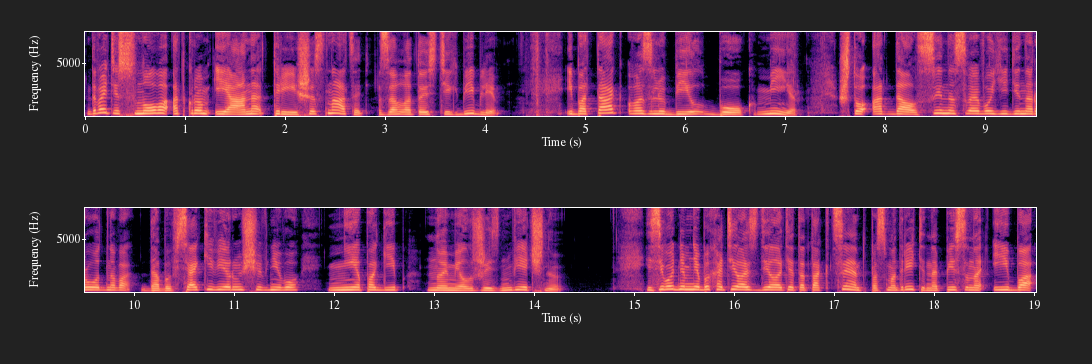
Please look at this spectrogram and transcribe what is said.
давайте снова откроем Иоанна 3,16, золотой стих Библии. Ибо так возлюбил Бог мир, что отдал Сына Своего Единородного, дабы всякий верующий в Него не погиб, но имел жизнь вечную. И сегодня мне бы хотелось сделать этот акцент. Посмотрите, написано «Ибо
